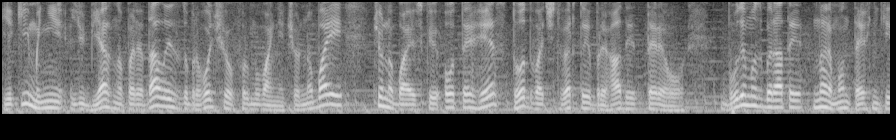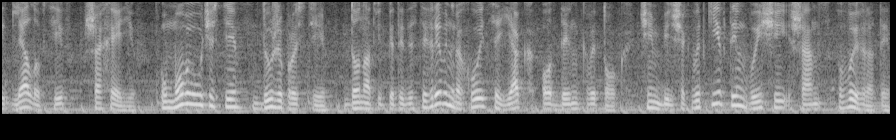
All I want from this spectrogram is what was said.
які мені люб'язно передали з добровольчого формування Чорнобаї Чорнобаївської ОТГ 124-ї бригади ТРО. Будемо збирати на ремонт техніки для ловців шахедів. Умови участі дуже прості. Донат від 50 гривень рахується як один квиток. Чим більше квитків, тим вищий шанс виграти.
